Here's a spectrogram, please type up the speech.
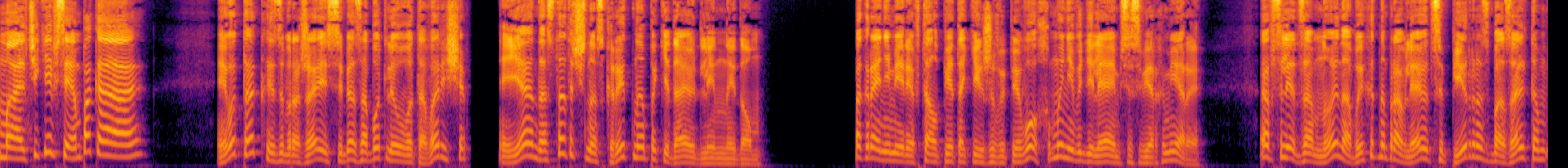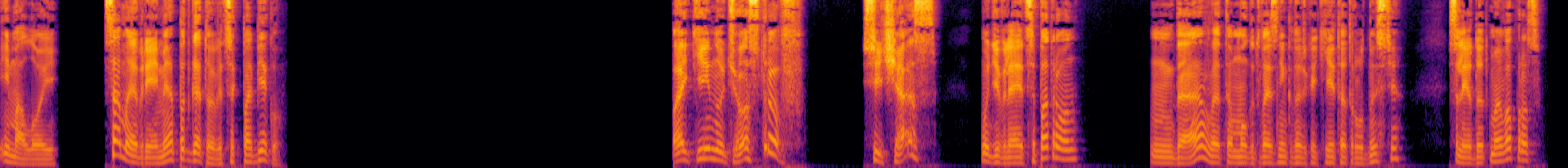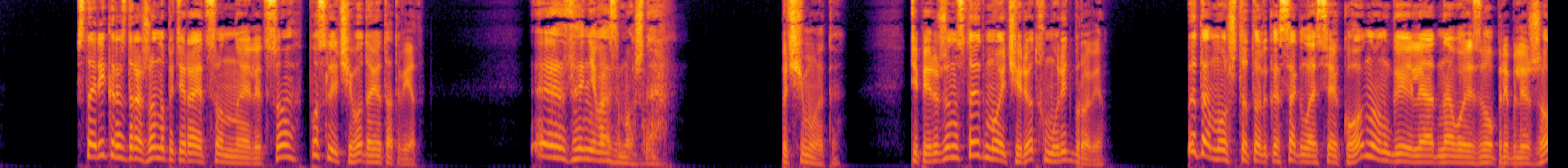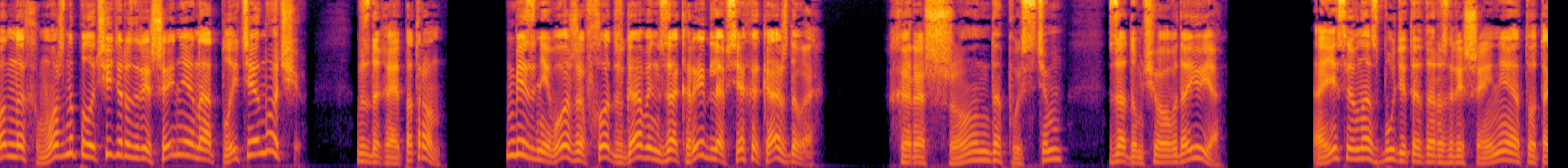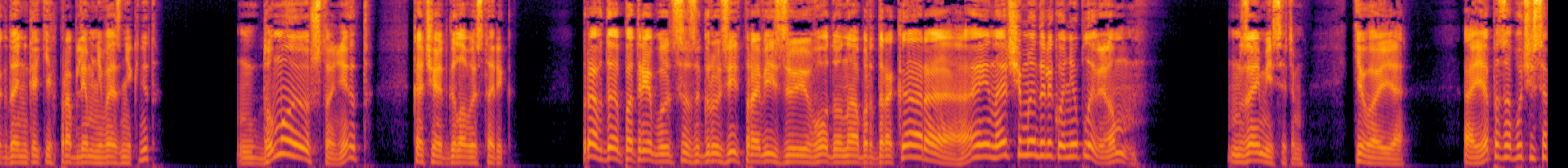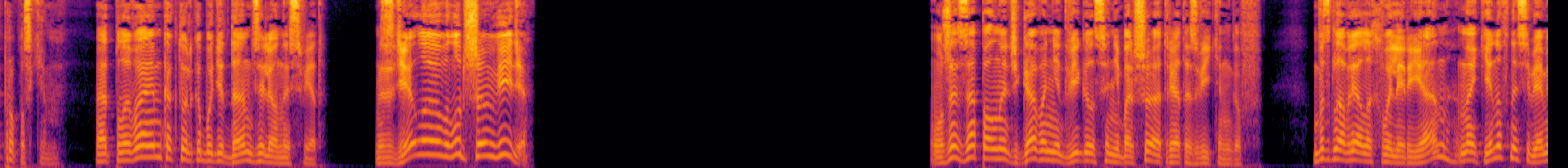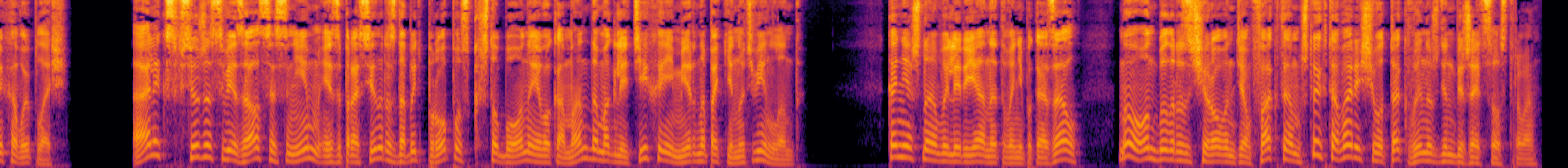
Мальчики, всем пока!» И вот так, изображая из себя заботливого товарища, я достаточно скрытно покидаю длинный дом. По крайней мере, в толпе таких же выпивох мы не выделяемся сверх меры. А вслед за мной на выход направляются Пирра с базальтом и малой. Самое время подготовиться к побегу. «Покинуть остров? Сейчас?» — удивляется патрон. «Да, в этом могут возникнуть какие-то трудности. Следует мой вопрос». Старик раздраженно потирает сонное лицо, после чего дает ответ. «Это невозможно». «Почему это?» Теперь уже настает мой черед хмурить брови. «Потому что только согласие конунга или одного из его приближенных можно получить разрешение на отплытие ночью», — вздыхает патрон. «Без него же вход в гавань закрыт для всех и каждого». «Хорошо, допустим», — задумчиво выдаю я. А если у нас будет это разрешение, то тогда никаких проблем не возникнет? Думаю, что нет, качает головой старик. Правда, потребуется загрузить провизию и воду на борт дракара, а иначе мы далеко не уплывем. Займись этим, киваю я. А я позабочусь о пропуске. Отплываем, как только будет дан зеленый свет. Сделаю в лучшем виде. Уже за полночь гавани двигался небольшой отряд из викингов. Возглавлял их Валерьян, накинув на себя меховой плащ. Алекс все же связался с ним и запросил раздобыть пропуск, чтобы он и его команда могли тихо и мирно покинуть Винланд. Конечно, Валерьян этого не показал, но он был разочарован тем фактом, что их товарищ вот так вынужден бежать с острова.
